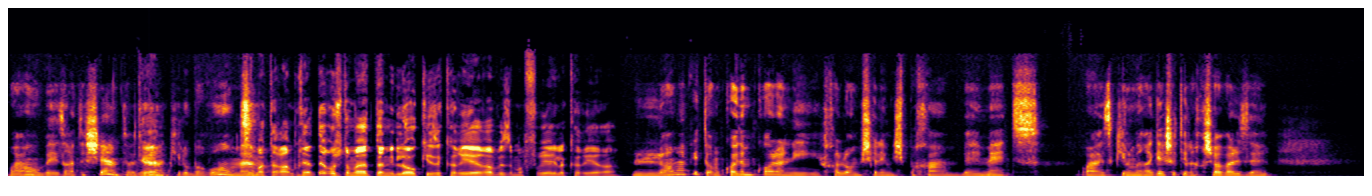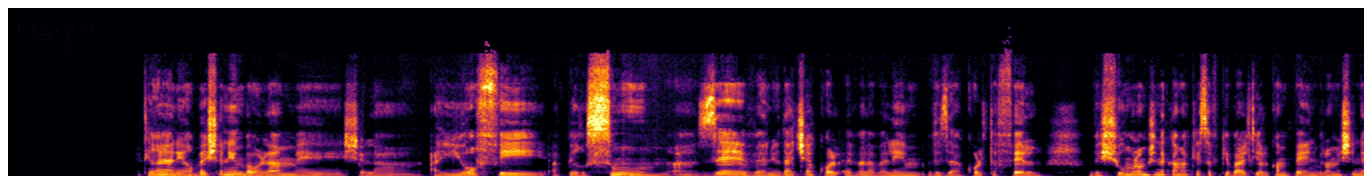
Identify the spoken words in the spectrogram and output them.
וואו, בעזרת השם, אתה יודע, כן? כאילו ברור. מה... זה מטרה מבחינתך או שאת אומרת אני לא כי זה קריירה וזה מפריע לי לקריירה? לא, מה פתאום, קודם כל אני חלום שלי משפחה, באמת. וואי, זה כאילו מרגש אותי לחשוב על זה. תראה, אני הרבה שנים בעולם uh, של היופי, הפרסום, הזה, ואני יודעת שהכל הבל הבלים, וזה הכל טפל, ושום, לא משנה כמה כסף קיבלתי על קמפיין, ולא משנה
